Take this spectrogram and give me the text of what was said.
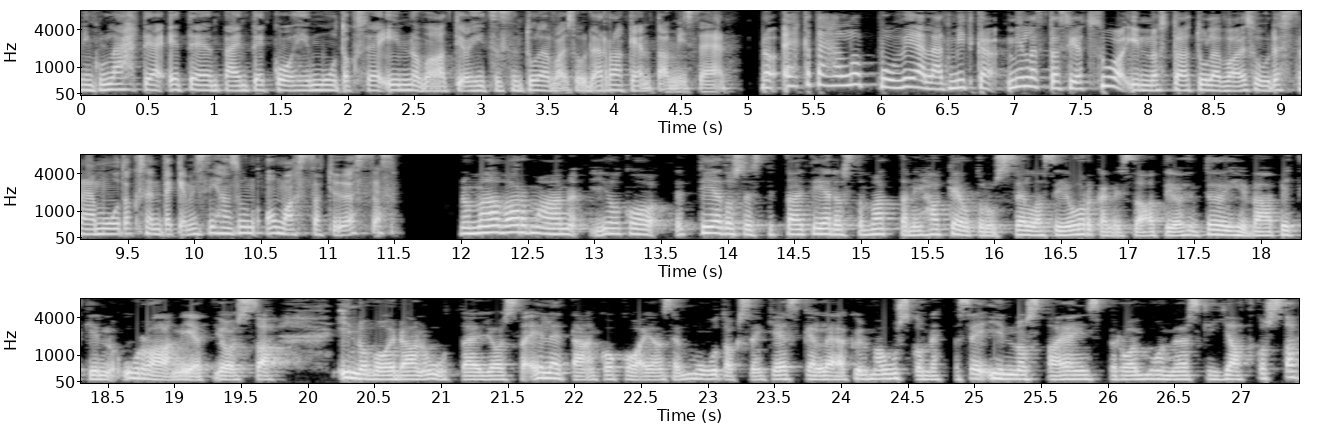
niin kuin lähteä eteenpäin tekoihin, muutokseen, innovaatioihin, itse sen tulevaisuuden rakentamiseen. No ehkä tähän loppuun vielä, että mitkä, millaiset asiat sinua innostaa tulevaisuudessa ja muutoksen tekemisessä ihan sun omassa työssäsi? No mä varmaan joko tietoisesti tai tiedostamatta niin hakeutunut sellaisiin organisaatioihin töihin vähän pitkin uraani, että joissa innovoidaan uutta ja joissa eletään koko ajan sen muutoksen keskellä. Ja kyllä mä uskon, että se innostaa ja inspiroi mua myöskin jatkossa,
